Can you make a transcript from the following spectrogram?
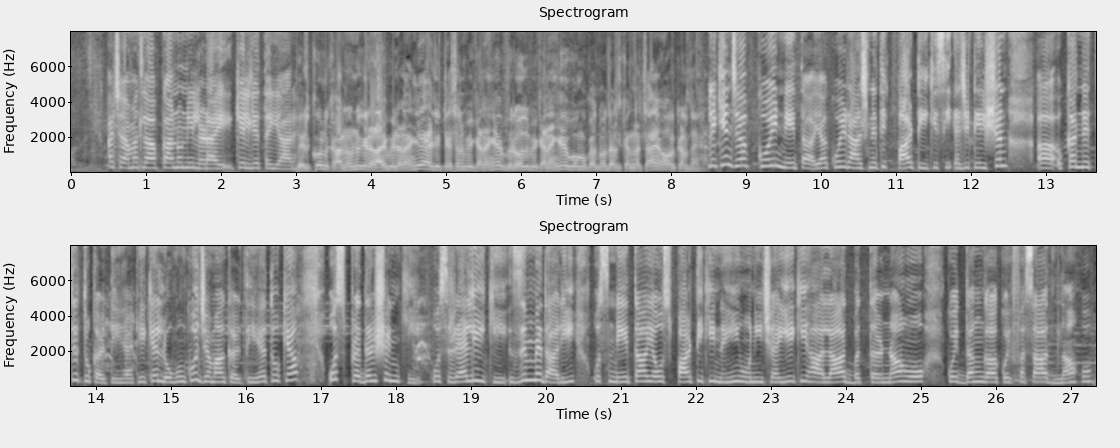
अच्छा मतलब आप कानूनी लड़ाई के लिए तैयार हैं? बिल्कुल कानूनी की लड़ाई भी लड़ेंगे एजिटेशन भी करेंगे विरोध भी करेंगे वो मुकदमा दर्ज करना चाहें और कर दें। लेकिन जब कोई नेता या कोई राजनीतिक पार्टी किसी एजिटेशन का नेतृत्व करती है ठीक है लोगों को जमा करती है तो क्या उस प्रदर्शन की उस रैली की ज़िम्मेदारी उस नेता या उस पार्टी की नहीं होनी चाहिए कि हालात बदतर ना हो कोई दंगा कोई फसाद ना हो?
